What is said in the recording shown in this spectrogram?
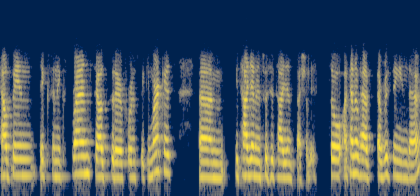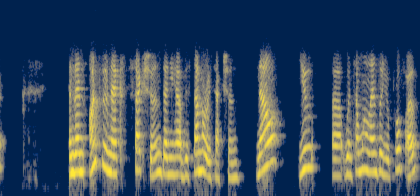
helping X and X brands sell to their foreign speaking markets, um, Italian and Swiss Italian specialists. So I kind of have everything in there. And then onto the next section, then you have the summary section. Now you, uh, when someone lands on your profile,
